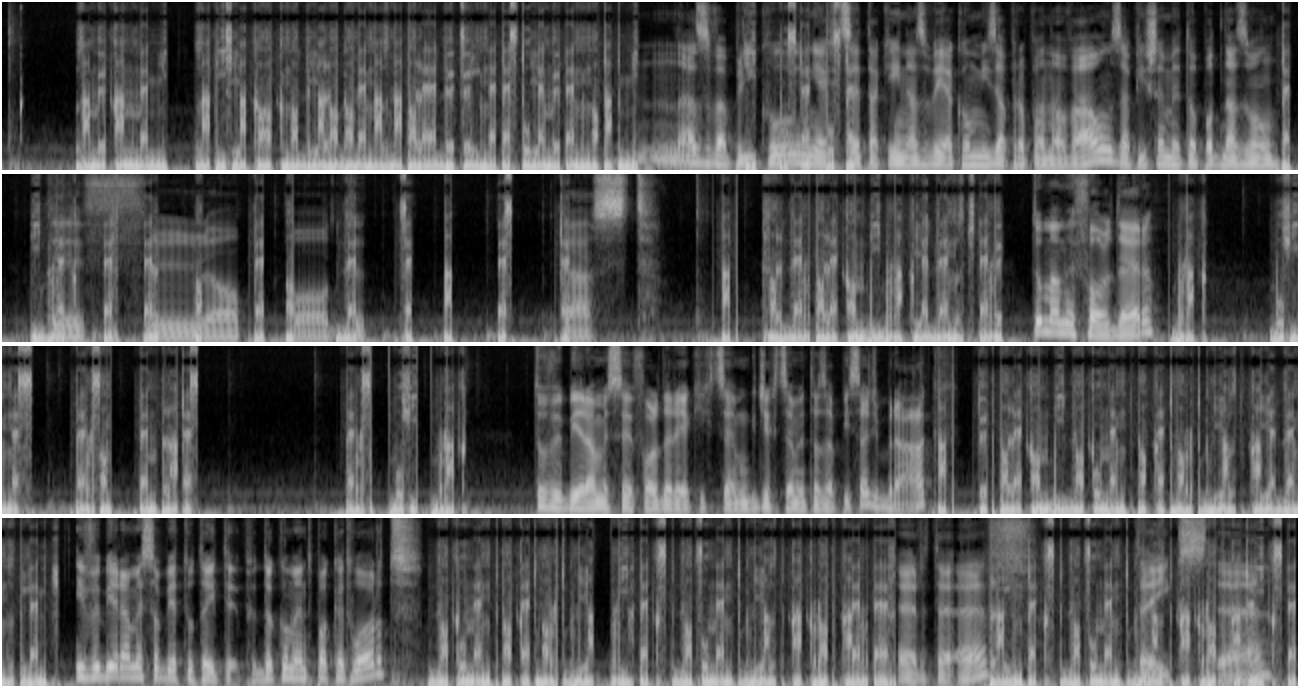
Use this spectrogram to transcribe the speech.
Zamykam menu. Zapisz jako okno dialogowe. Nazwa pole edycyjne. Testujemy ten notatnik. Nazwa pliku, Puste, nie chcę takiej nazwy, jaką mi zaproponował. Zapiszemy to pod nazwą Tyflopodcast. Folder pole kombi. Brak 1 z 4. Tu mamy folder. Brak. Busines. Person. Templates. Person. Busi. Brak. Tu wybieramy sobie folder, jaki chcemy, gdzie chcemy to zapisać. Brak. Typ pole kombi. Dokument. Pocket Word. Gwiazdka 1 z 5. I wybieramy sobie tutaj typ. Dokument Pocket Word, Dokument. Pocket Word. Gwiazdka. Text. Dokument. Gwiazdka. Kropka. RTF. RTF. Line text. Dokument. Gwiazdka. Kropka. TXT.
